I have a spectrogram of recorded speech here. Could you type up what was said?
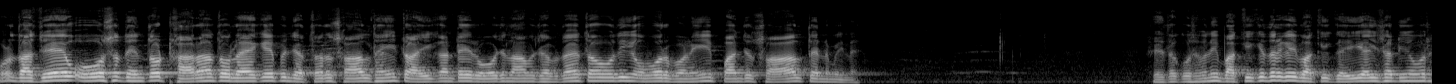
ਹੁਣ ਦੱਸ ਜੇ ਉਸ ਦਿਨ ਤੋਂ 18 ਤੋਂ ਲੈ ਕੇ 75 ਸਾਲ ਤਾਈਂ 2.5 ਘੰਟੇ ਰੋਜ਼ ਨਾਮ ਜਪਦਾ ਤਾਂ ਉਹਦੀ ਉਮਰ ਬਣੀ 5 ਸਾਲ 3 ਮਹੀਨੇ। ਫੇਰ ਤਾਂ ਕੁਝ ਵੀ ਨਹੀਂ, ਬਾਕੀ ਕਿੱਧਰ ਗਈ? ਬਾਕੀ ਗਈ ਆਈ ਸਾਡੀ ਉਮਰ।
